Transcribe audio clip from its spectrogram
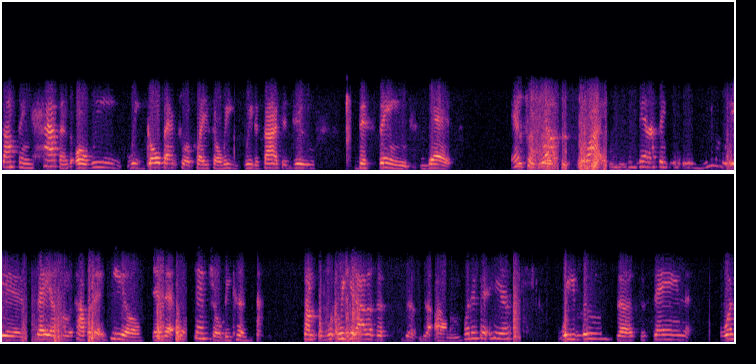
something happens or we we go back to a place or we, we decide to do this thing that interrupts right. Mm-hmm. And then I think what we do is stay up on the top of that hill and that potential because some we get out of the the, the um what is it here? We lose the sustained what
